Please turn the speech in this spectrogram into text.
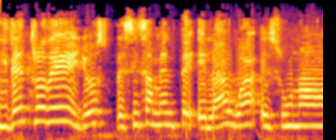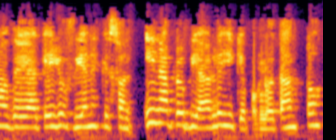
Y dentro de ellos, precisamente el agua es uno de aquellos bienes que son inapropiables y que por lo tanto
